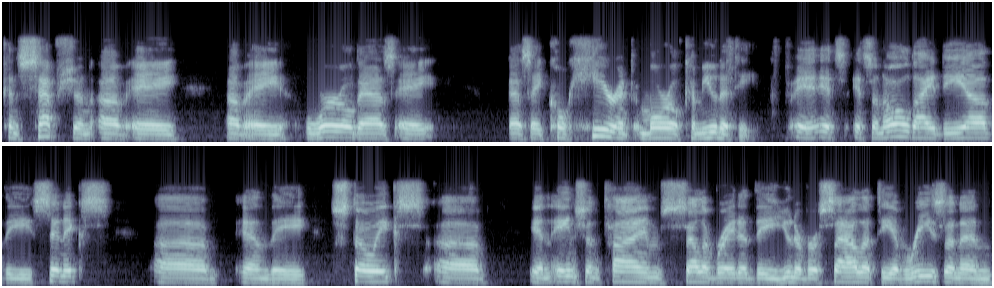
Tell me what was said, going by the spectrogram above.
conception of a of a world as a as a coherent moral community. It's it's an old idea. The cynics uh, and the Stoics uh, in ancient times celebrated the universality of reason and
